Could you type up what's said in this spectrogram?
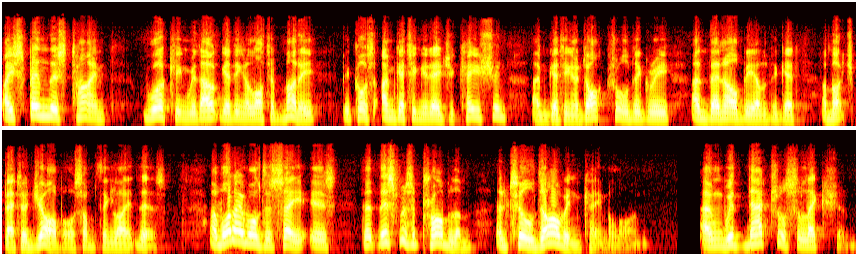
I spend this time working without getting a lot of money because I'm getting an education, I'm getting a doctoral degree, and then I'll be able to get a much better job or something like this. And what I want to say is that this was a problem until Darwin came along. And with natural selection,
